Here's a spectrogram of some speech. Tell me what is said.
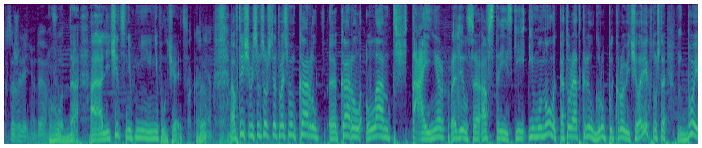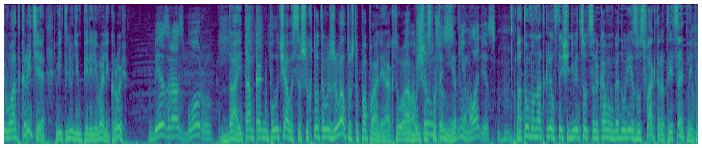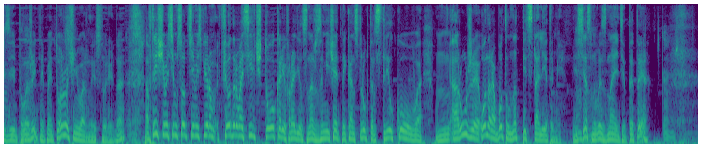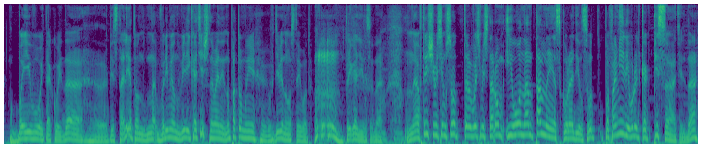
К сожалению, да. Вот, да. А лечиться не, не, не получается. Пока да. нет. А в 1868-м Карл, э, Карл Ландштайнер родился, австрийский иммунолог, который открыл группы крови человека, потому что до его открытия ведь людям переливали кровь. Без разбору. Да, и там как бы получалось, что кто-то выживал, потому что попали, а кто, а большинство-то нет. Не, молодец. Потом он открыл в 1940 году резус-фактор, отрицательный, пози- положительный, понимаете, тоже очень важная история, да? А в 1871 Федор Васильевич Токарев родился, наш замечательный конструктор стрелкового оружия. Он работал над пистолетами. Естественно, вы знаете ТТ, Конечно. Боевой такой, да, э, пистолет. Он времен Великой Отечественной войны, ну, потом и в 90-е вот пригодился, да. А В 1882-м Ион Антонеску родился. Вот по фамилии вроде как писатель, да?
